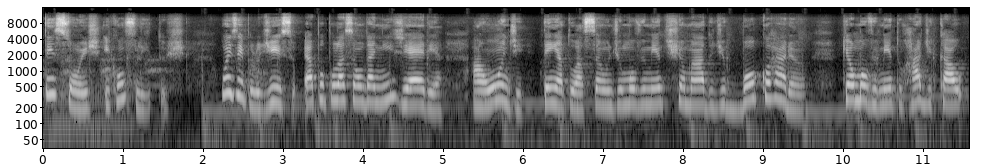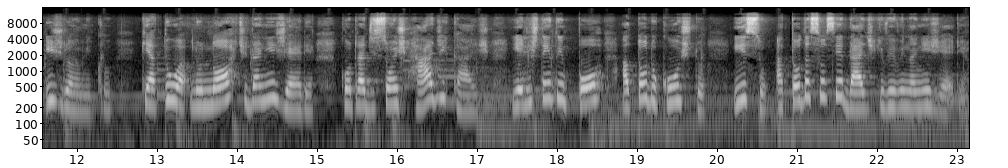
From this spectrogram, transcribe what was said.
tensões e conflitos. Um exemplo disso é a população da Nigéria, aonde tem a atuação de um movimento chamado de Boko Haram, que é um movimento radical islâmico que atua no norte da Nigéria com tradições radicais e eles tentam impor a todo custo isso a toda a sociedade que vive na Nigéria.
